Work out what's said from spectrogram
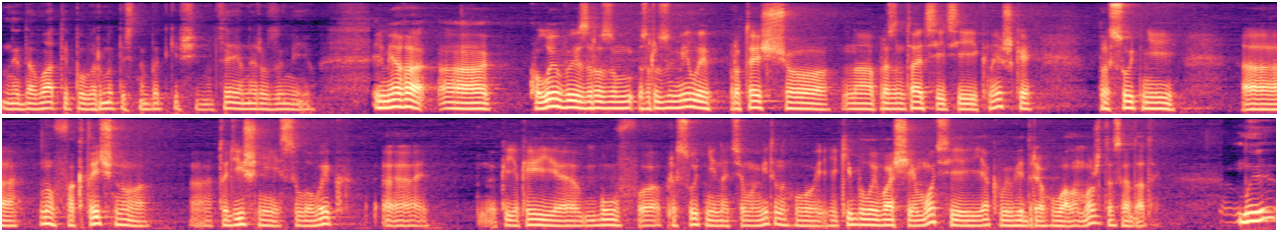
не давати повернутися на батьківщину? Це я не розумію. Ільміра, коли ви зрозуміли про те, що на презентації цієї книжки присутній ну, фактично е, тодішній силовик, е, який е, був е, присутній на цьому мітингу, які були ваші емоції, як ви відреагували? Можете згадати? Мы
